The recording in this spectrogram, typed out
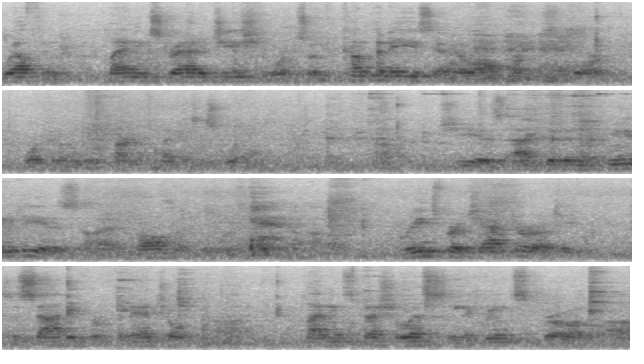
wealth and planning strategies. She works with companies and their law firms for working on retirement plans as well. She is active in the community, is uh, involved with the uh, Greensboro chapter of the Society for Financial uh, Planning Specialists in the Greensboro, uh,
